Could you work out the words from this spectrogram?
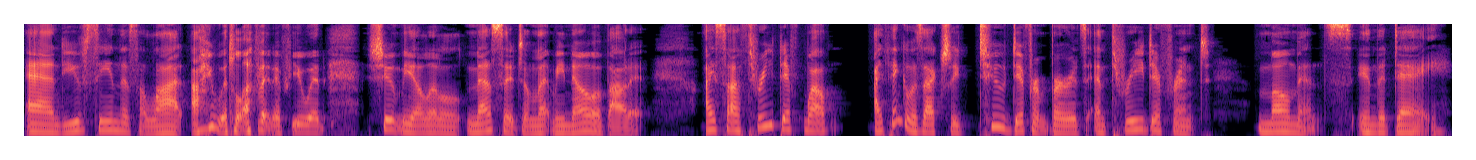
and you've seen this a lot, I would love it if you would shoot me a little message and let me know about it. I saw three different, well, I think it was actually two different birds and three different moments in the day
